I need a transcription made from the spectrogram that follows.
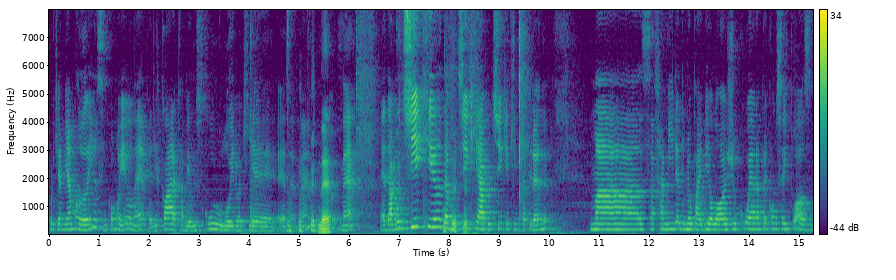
Porque a minha mãe, assim como eu, né, pele clara, cabelo escuro, o loiro aqui é, é né? Né? né? É da boutique, da boutique, a boutique aqui em Sapiranga. Mas a família do meu pai biológico era preconceituosa.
